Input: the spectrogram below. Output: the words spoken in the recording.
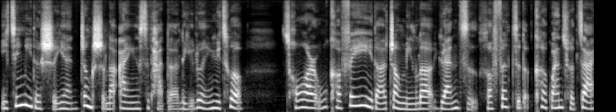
以精密的实验证实了爱因斯坦的理论预测，从而无可非议地证明了原子和分子的客观存在。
